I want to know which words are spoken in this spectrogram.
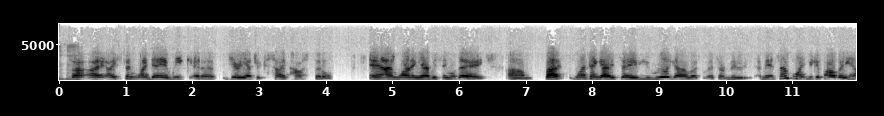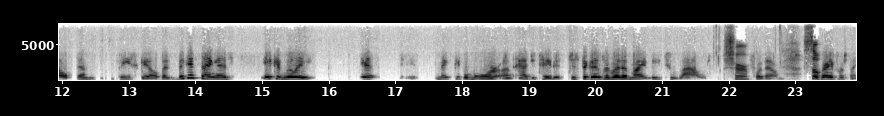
Mhm. So I, I spend one day a week at a geriatric psych hospital, and I'm learning every single day. Um, but one thing I say, you really got to look at their mood. I mean, at some point you could probably help them descale, but biggest thing is it can really it make people more um, agitated, just because the rhythm might be too loud Sure. for them. So the very first thing.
